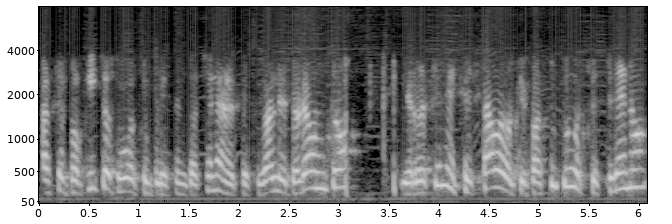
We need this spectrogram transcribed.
hace poquito tuvo su presentación en el Festival de Toronto y recién ese sábado que pasó tuvo ese estreno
